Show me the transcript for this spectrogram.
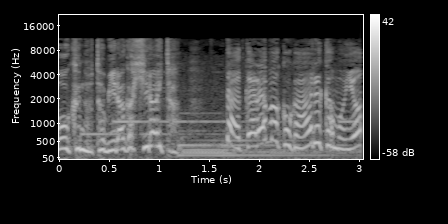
奥の扉が開いた。宝箱があるかもよ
